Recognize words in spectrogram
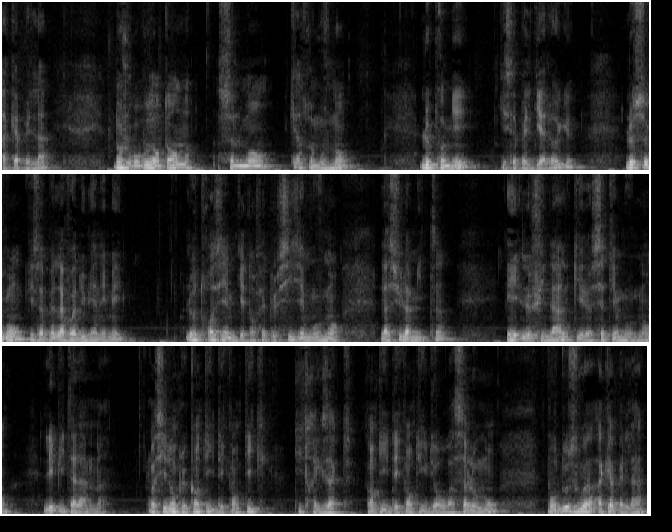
a cappella, dont je vous propose d'entendre seulement quatre mouvements. Le premier, qui s'appelle Dialogue, le second, qui s'appelle La voix du bien-aimé, le troisième, qui est en fait le sixième mouvement, la Sulamite, et le final, qui est le septième mouvement, l'Épithalame. Voici donc le Cantique des Cantiques, titre exact, Cantique des Cantiques du roi Salomon, pour douze voix a cappella,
